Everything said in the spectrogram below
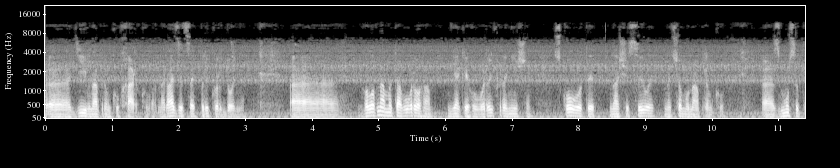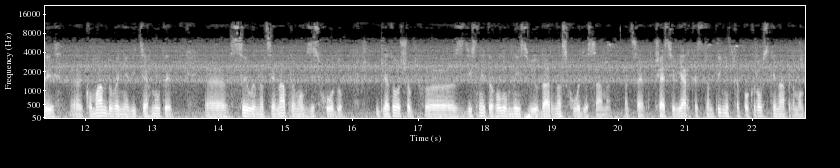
е, дії в напрямку Харкова. Наразі це прикордоння. Головна мета ворога, як і говорив раніше, сковувати наші сили на цьому напрямку, е, змусити е, командування відтягнути е, сили на цей напрямок зі сходу для того, щоб здійснити головний свій удар на сході саме. А це часів Яр, Костянтинівка, Покровський напрямок.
